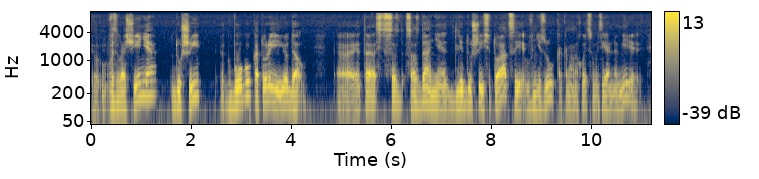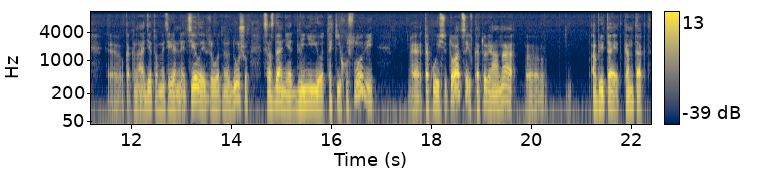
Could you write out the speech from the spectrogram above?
возвращение души к Богу, который ее дал – Э, это создание для души ситуации внизу, как она находится в материальном мире, э, как она одета в материальное тело и в животную душу, создание для нее таких условий, э, такой ситуации, в которой она обретает контакт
